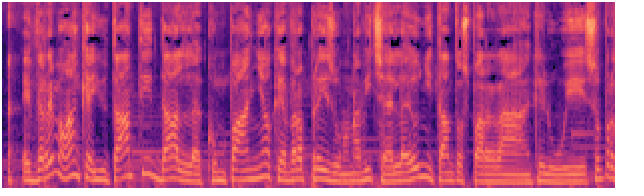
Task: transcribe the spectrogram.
e verremo anche aiutati dal compagno che avrà preso una navicella e ogni tanto sparerà anche lui, soprattutto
